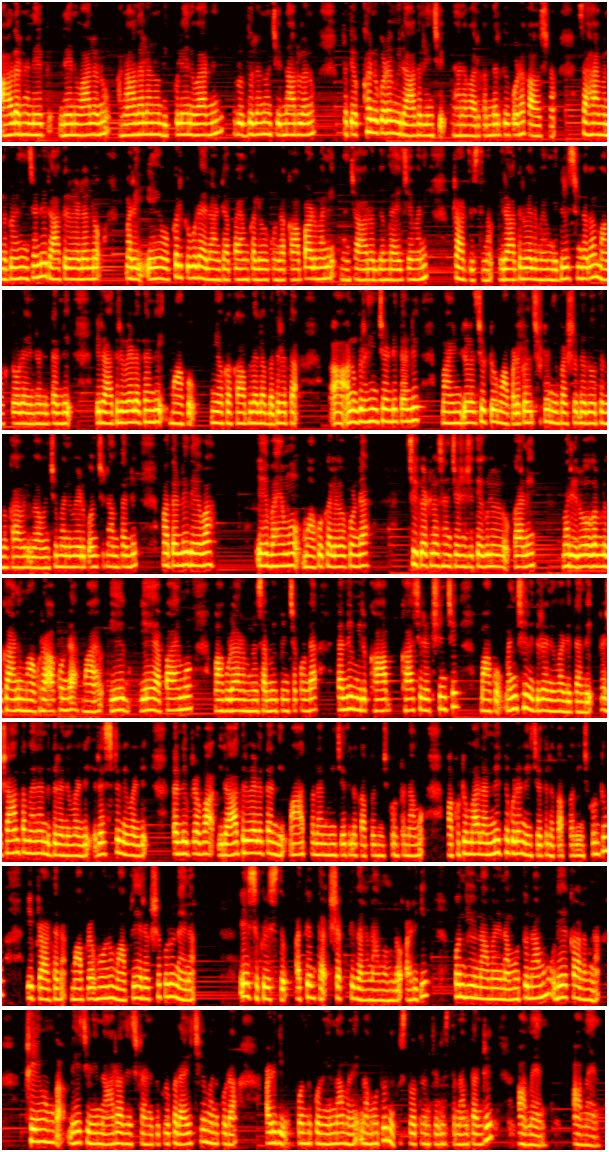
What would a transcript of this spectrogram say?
ఆదరణ లే లేని వాళ్ళను అనాథలను దిక్కులేని వారిని వృద్ధులను చిన్నారులను ప్రతి ఒక్కరిని కూడా మీరు ఆదరించి నాన్న వారికి అందరికీ కూడా కావాల్సిన సహాయం అనుగ్రహించండి. రాత్రి వేళల్లో మరి ఏ ఒక్కరికి కూడా ఎలాంటి అపాయం కలగకుండా కాపాడమని మంచి ఆరోగ్యం దయచేయమని ప్రార్థిస్తున్నాం. ఈ రాత్రి వేళ మేము నిద్రిస్తుండగా మాకు తోడ ఏంటండి తండ్రి. ఈ రాత్రి వేళ తండ్రి మాకు మీ యొక్క కాపుదల భద్రత అనుగ్రహించండి తండ్రి. మా ఇండ్ల చుట్టూ మా పడకల చుట్టూ నీ పరిశుద్ధ దూతలను కావలి గావించమని వేడుకొంచున్నాం తండ్రి. మా తండ్రి దేవా ఏ భయము మాకు కలగకుండా చీకట్లో సంచరించి తెగులు కానీ మరి రోగములు కానీ మాకు రాకుండా మా ఏ ఏ అపాయము మా గుడారంను సమీపించకుండా తండ్రి మీరు కా కాచి రక్షించి మాకు మంచి నిద్రనివ్వండి తండ్రి. ప్రశాంతమైన నిద్రనివ్వండి రెస్ట్నివ్వండి తండ్రి ప్రభా ఈ రాత్రి వేళ తండ్రి మా ఆత్మలను మీ చేతులకు అప్పగించుకుంటున్నాము. మా కుటుంబాలన్నింటిని కూడా నీ చేతులకు అప్పగించుకుంటూ ఈ ప్రార్థన మా ప్రభువును మా ప్రియ రక్షకుడు నైనా యేసుక్రీస్తు అత్యంత శక్తిగల నామంలో అడిగి పొంది ఉన్నామని నమ్ముతున్నాము. ఉదయకాలమున క్షేమంగా లేచి నిన్ను ఆరాధించడానికి కృప దయచేయమని కూడా అడిగి పొందుకొని ఉన్నామని నమ్ముతూ నీకు స్తోత్రం చెల్లిస్తున్నాం తండ్రి. ఆమెన్. ఆమెన్.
